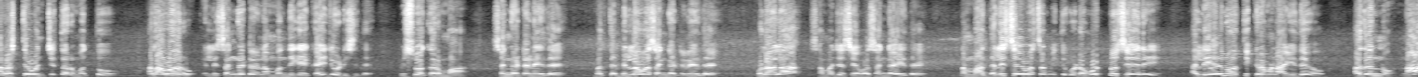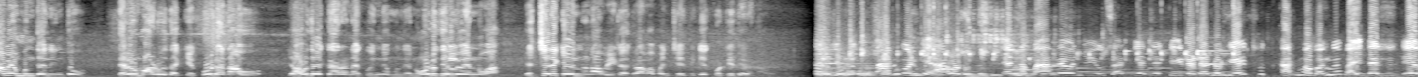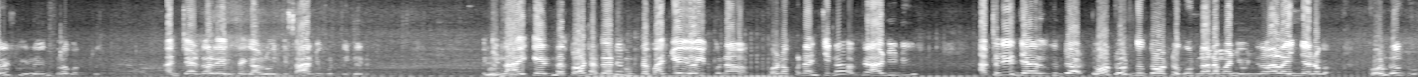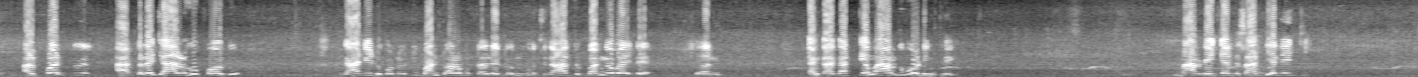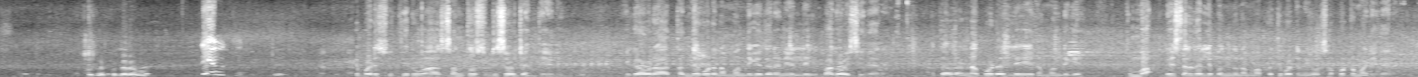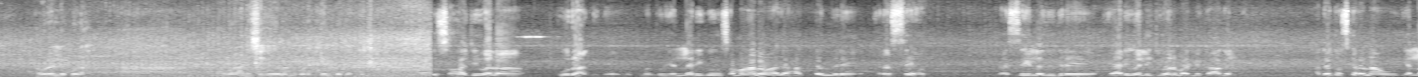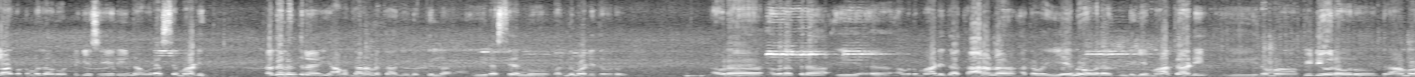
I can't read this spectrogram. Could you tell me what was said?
ರಸ್ತೆ ವಂಚಿತರು ಮತ್ತು ಹಲವಾರು ಇಲ್ಲಿ ಸಂಘಟನೆ ನಮ್ಮೊಂದಿಗೆ ಕೈ ಜೋಡಿಸಿದೆ. ವಿಶ್ವಕರ್ಮ ಸಂಘಟನೆ ಇದೆ, ಮತ್ತು ಬಿಲ್ಲವ ಸಂಘಟನೆ ಇದೆ ಕುಲಾಲ ಸಮಾಜ ಸೇವಾ ಸಂಘ ಇದೆ, ನಮ್ಮ ದಲಿತ ಸೇವಾ ಸಮಿತಿ ಕೂಡ ಒಟ್ಟು ಸೇರಿ ಅಲ್ಲಿ ಏನು ಅತಿಕ್ರಮಣ ಆಗಿದೆಯೋ ಅದನ್ನು ನಾವೇ ಮುಂದೆ ನಿಂತು ತೆರವು ಮಾಡುವುದಕ್ಕೆ ಕೂಡ ನಾವು ಯಾವುದೇ ಕಾರಣಕ್ಕೂ ಹಿಂದೆ ಮುಂದೆ ನೋಡುವುದಿಲ್ಲ ಎನ್ನುವ ಎಚ್ಚರಿಕೆಯನ್ನು ನಾವು ಈಗ ಗ್ರಾಮ ಪಂಚಾಯತಿಗೆ ಕೊಟ್ಟಿದ್ದೇವೆ ನಾವು. ಮಾಡ್ಕೊಂಡೆ. ಅವಳು ಎನ್ನ ಬಾಲ್ಯ ಒಂದು ಸಜ್ಜನೆ ತೀರಡನ್ನು ಏಸು ಕರ್ಮ ಭಂಗ ಬೈದಲ್ಲಿ ದೇವಸ್ಥಾನ ಅಂತ ಬಂತು ಅಂಚಾಡಲು ಎಂತೆಗಳು ಒಂದು ಸಾರಿ ಬಿಡ್ತಿದ್ದರು. ನಾಯ್ಕೆರ್ನ ತೋಟಗಾರ ಮುಕ್ತ ಬಜ್ಜೆ ಒಯ್ಪುನ ಕೊಣಪುನ ಅಂಚಿನ ಗಾಡಿ ಅಕಲೇ ಜಾರದು ತೋಟದ್ದು ತೋಟ ಗುಡ್ ಮನೆ ನಾಲ್ಕು ಜನ ಕೊಂಡೋದು ಅಲ್ಪ ಅಕಲೇ ಜಾಲಗೂ ಹೋದು. ಗಾಡಿ ಹಿಡ್ಕೊಂಡು ಬಂಟ್ವಾಳ ಮುಟ್ಟಲೆ ತಂದು ಗೊತ್ತಿನ ಆತು ಭಂಗ ಬೈದೆ. ಸರಿ ಎಂಕ ಅಗತ್ಯ ಮಾರ್ಗ ಬೋಡಿಂಗ್ಲಿ ಮಾರ್ಗ ಅಂತ ಸಾಧ್ಯನೇ ಇಜ್ಜಿ ಚಿನ್ನ ಕುದುರಮ್ಮ. ದೇವತೆ. ಪಡಿಸುತ್ತಿರುವ ಸಂತೋಷ್ ಡಿಸೋಜ್ ಅಂತ ಹೇಳಿ ಈಗ ಅವರ ತಂದೆ ಕೂಡ ನಮ್ಮೊಂದಿಗೆ ಧರಣಿಯಲ್ಲಿ ಭಾಗವಹಿಸಿದ್ದಾರೆ. ಮತ್ತು ಅವರ ಅಣ್ಣ ಕೂಡ ಇಲ್ಲಿ ನಮ್ಮೊಂದಿಗೆ ತುಂಬ ಬೇಸರದಲ್ಲಿ ಬಂದು ನಮ್ಮ ಪ್ರತಿಭಟನೆಗೆ ಅವರು ಸಪೋರ್ಟ್ ಮಾಡಿದ್ದಾರೆ. ಅವರಲ್ಲಿ ಕೂಡ ಆ, ಅವರ ಅನಿಸಿಕೆಗಳನ್ನು ಕೂಡ ಕೇಳಬೇಕಾಗ್ತದೆ ಇದು ಸಹಜೀವನ ಊರಾಗಿದೆ ಮತ್ತು ಎಲ್ಲರಿಗೂ ಸಮಾನವಾದ ಹಕ್ಕು ಅಂದರೆ ರಸ್ತೆ ಹಕ್ಕು. ರಸ್ತೆ ಇಲ್ಲದಿದ್ದರೆ ಯಾರಿಗೂ ಅಲ್ಲಿ ಜೀವನ ಮಾಡಲಿಕ್ಕೆ ಆಗಲ್ಲ. ಅದಕ್ಕೋಸ್ಕರ ನಾವು ಎಲ್ಲ ಕುಟುಂಬದವರು ಒಟ್ಟಿಗೆ ಸೇರಿ ನಾವು ರಸ್ತೆ ಮಾಡಿದ್ದು. ತದನಂತರ ಯಾವ ಕಾರಣಕ್ಕಾಗಿ ಗೊತ್ತಿಲ್ಲ. ಈ ರಸ್ತೆಯನ್ನು ಬಂದ್ ಮಾಡಿದವರು, ಅವರ ಅವರ ಹತ್ರ ಈ ಅವರು ಮಾಡಿದ ಕಾರಣ ಅಥವಾ ಏನು ಅವರೊಂದಿಗೆ ಮಾತಾಡಿ ಈ ನಮ್ಮ ಪಿ ಡಿ ಗ್ರಾಮ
